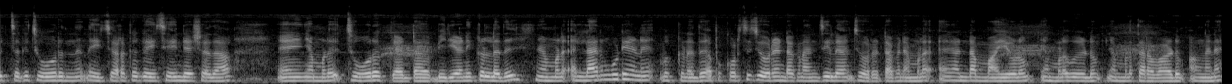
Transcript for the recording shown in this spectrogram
ഉച്ചയ്ക്ക് ചോറിന്ന് നെയ്ച്ചോറൊക്കെ കഴിച്ചതിന് ശേഷം അതാ നമ്മൾ ചോറ് വെക്കുക കേട്ടോ ബിരിയാണിക്കുള്ളത് നമ്മൾ എല്ലാവരും കൂടിയാണ് വെക്കുന്നത് അപ്പോൾ കുറച്ച് ചോറ് ഉണ്ടാക്കണം. അഞ്ച് കിലോ ചോറ് കേട്ടോ അപ്പോൾ നമ്മൾ രണ്ടമ്മായികളും നമ്മളെ വീടും നമ്മളെ തറവാടും അങ്ങനെ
